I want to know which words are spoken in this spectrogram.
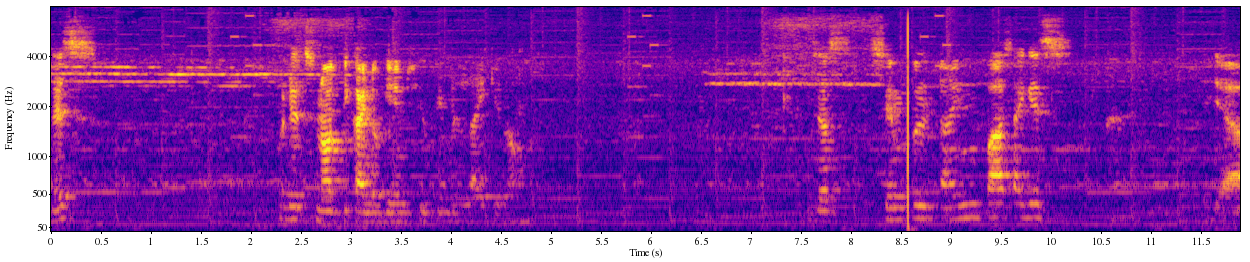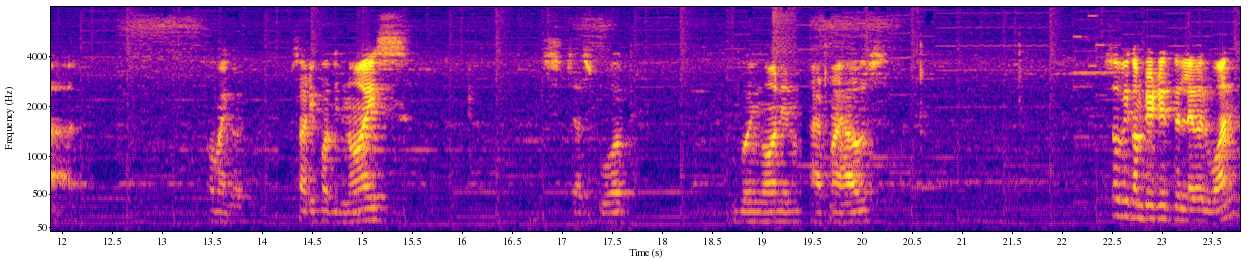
this but it's not the kind of games you people like you know. Just simple time pass I guess. Yeah. Oh my god. Sorry for the noise. It's just work going on in at my house. So we completed the level 1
